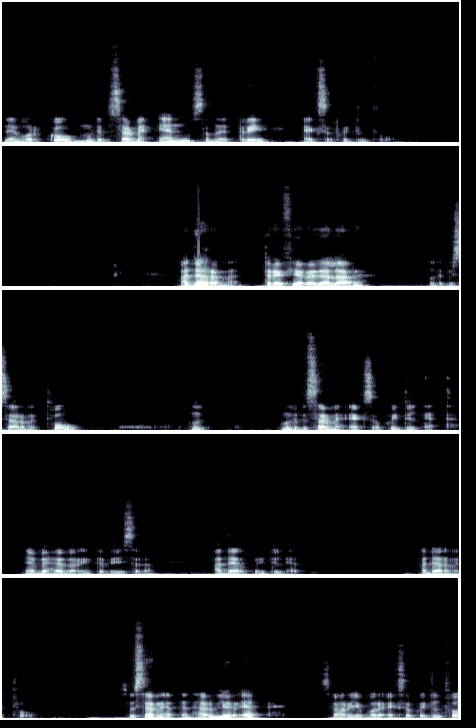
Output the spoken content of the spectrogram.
det är vår k, multiplicerar med n som är 3, x upphöjt till 2. Addera med 3 fjärdedelar, multiplicerar med 2, multiplicerar med x upphöjt till 1. Jag behöver inte visa den. Addera upphöjt till 1. Addera med 2. Så ser ni att den här blir 1, så har jag bara x upphöjt till 2,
